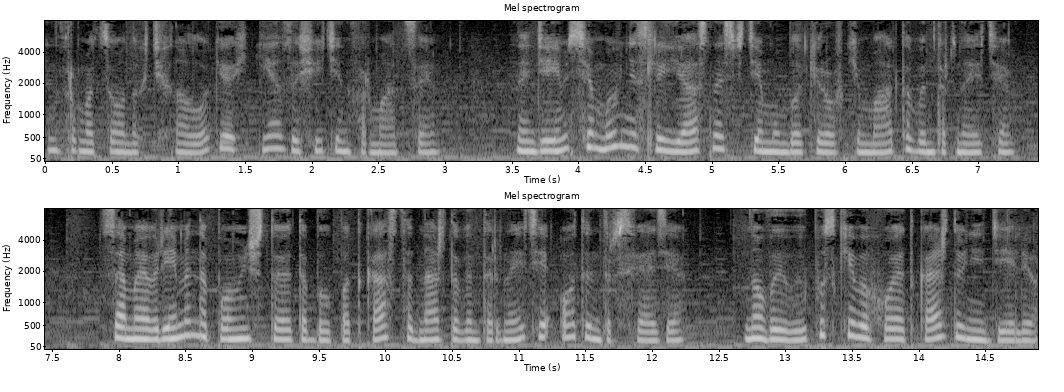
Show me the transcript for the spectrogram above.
информационных технологиях и о защите информации. Надеемся, мы внесли ясность в тему блокировки мата в интернете. Самое время напомнить, что это был подкаст «Однажды в интернете» от Интерсвязи. Новые выпуски выходят каждую неделю,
